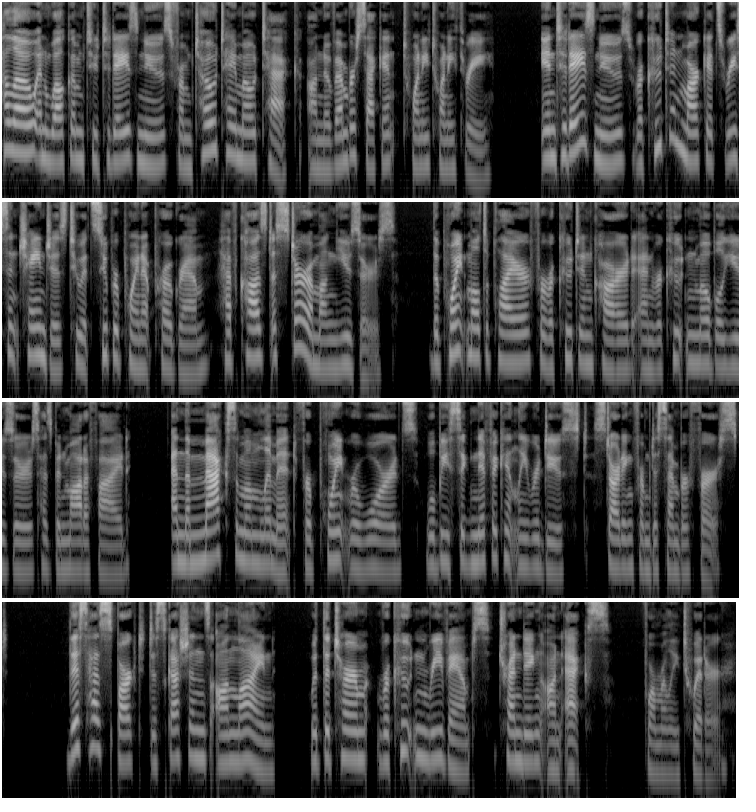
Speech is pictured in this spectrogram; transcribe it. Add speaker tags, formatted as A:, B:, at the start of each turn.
A: Hello and welcome to today's news from Totemo Tech on November 2nd, 2023. In today's news, Rakuten Market's recent changes to its Super Point Up program have caused a stir among users. The point multiplier for Rakuten Card and Rakuten Mobile users has been modified, and the maximum limit for point rewards will be significantly reduced starting from December 1st. This has sparked discussions online, with the term Rakuten revamps trending on X, formerly Twitter.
